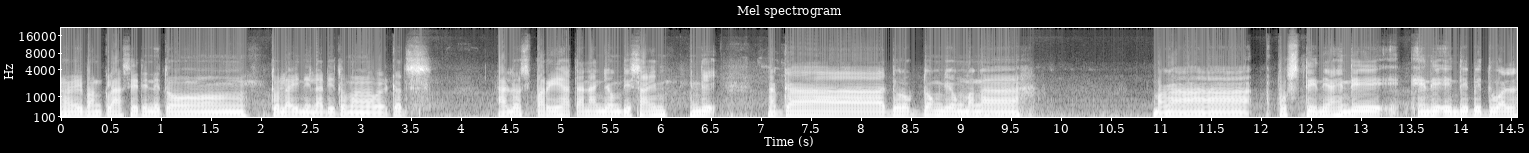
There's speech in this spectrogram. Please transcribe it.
Ah, ibang klase din itong tulay nila dito mga workers. Halos parihatanan yung design. Hindi nagkadurugtong yung mga mga poste niya. Hindi hindi individual.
